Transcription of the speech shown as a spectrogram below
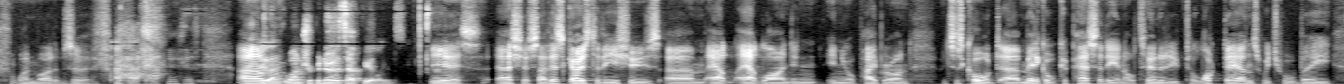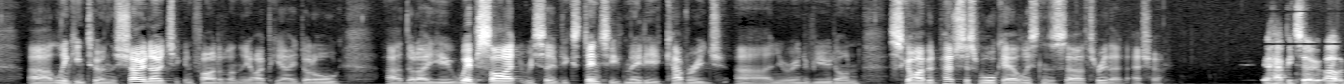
one hmm. might observe. um, entrepreneurs have feelings. Yes, Asher. So this goes to the issues um, out, outlined in, in your paper on, which is called uh, medical capacity and alternative to lockdowns, which will be uh, linking to in the show notes. You can find it on the ipa.org. Uh, .au website received extensive media coverage, uh, and you were interviewed on Sky. But perhaps just walk our listeners uh, through that, Asher. Yeah, happy to. Uh,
